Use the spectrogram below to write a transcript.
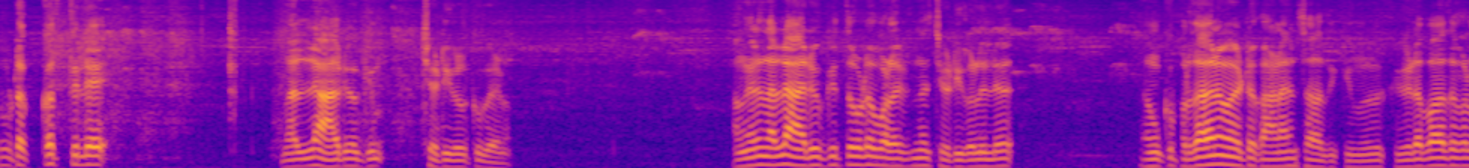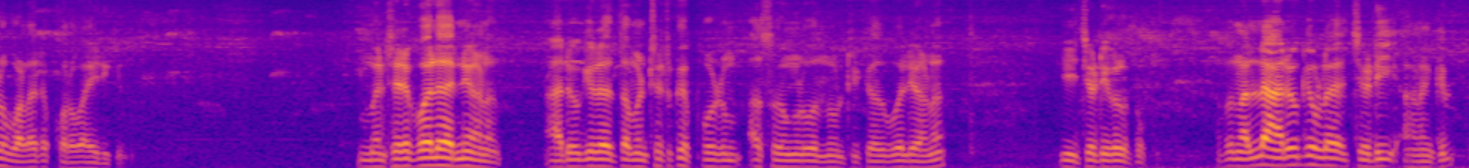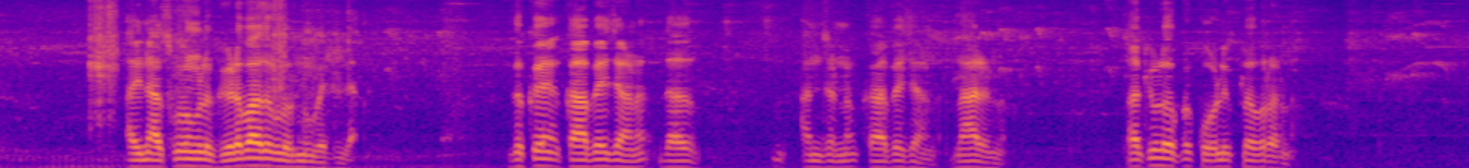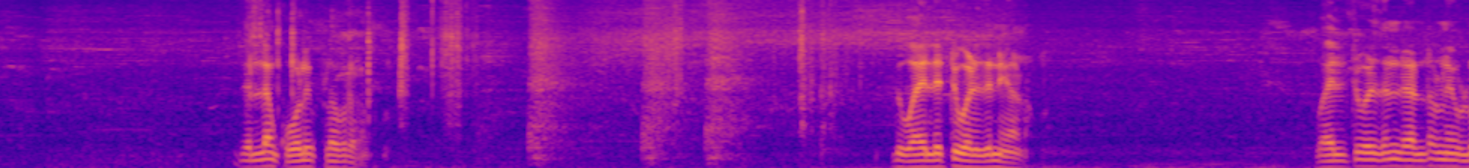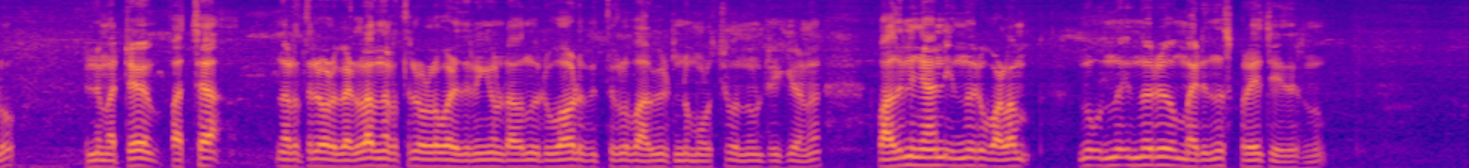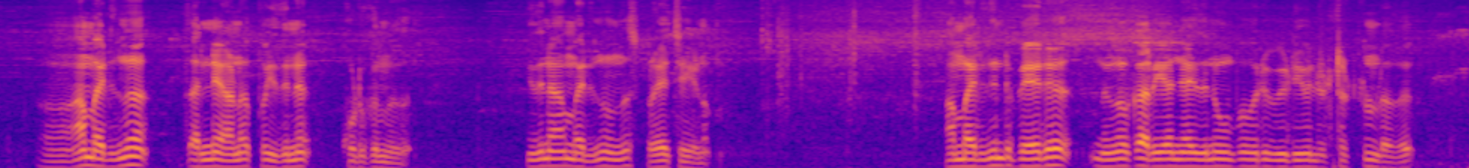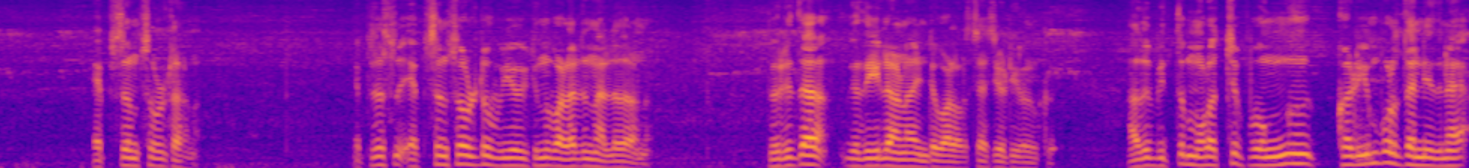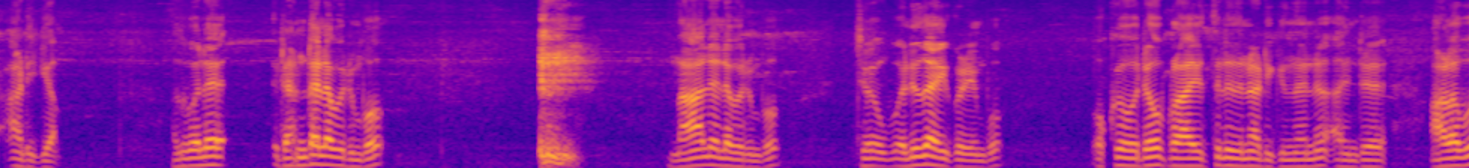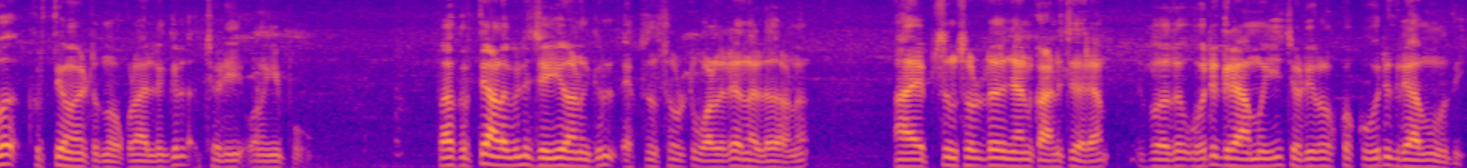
തുടക്കത്തിലെ നല്ല ആരോഗ്യം ചെടികൾക്ക് വേണം. അങ്ങനെ നല്ല ആരോഗ്യത്തോടെ വളരുന്ന ചെടികളിൽ നമുക്ക് പ്രധാനമായിട്ട് കാണാൻ സാധിക്കുന്നത് കീടബാധകൾ വളരെ കുറവായിരിക്കും. മനുഷ്യരെ പോലെ തന്നെയാണ്. ആരോഗ്യമില്ലാത്ത മനുഷ്യർക്ക് എപ്പോഴും അസുഖങ്ങൾ വന്നുകൊണ്ടിരിക്കും. അതുപോലെയാണ് ഈ ചെടികൾക്കും. അപ്പോൾ നല്ല ആരോഗ്യമുള്ള ചെടി ആണെങ്കിൽ അതിന് അസുഖങ്ങൾ കീടബാധകളൊന്നും വരില്ല. ഇതൊക്കെ കാബേജാണ്. ഇതാ അഞ്ചെണ്ണം കാബേജാണ്. നാലെണ്ണം. ബാക്കിയുള്ളതൊക്കെ കോളിഫ്ലവറാണ്. ഇതെല്ലാം കോളിഫ്ലവറാണ്. ഇത് വയലറ്റ് വഴുതനയാണ് വയലറ്റ് വഴുതന രണ്ടെണ്ണേ ഉള്ളൂ. പിന്നെ മറ്റേ പച്ച നിറത്തിലുള്ള വെള്ള നിറത്തിലുള്ള വഴുതനങ്ങ ഉണ്ടാകുന്ന ഒരുപാട് വിത്തുകൾ ഭാവിയിട്ടുണ്ട് മുളച്ച് വന്നുകൊണ്ടിരിക്കുകയാണ്. അപ്പോൾ അതിന് ഞാൻ ഇന്നൊരു വളം ഇന്ന് ഇന്നൊരു മരുന്ന് സ്പ്രേ ചെയ്തിരുന്നു. ആ, മരുന്ന് തന്നെയാണ് ഇപ്പോൾ ഇതിന് കൊടുക്കുന്നത്. ഇതിന് ആ മരുന്ന് ഒന്ന് സ്പ്രേ ചെയ്യണം. ആ മരുന്നിന്റെ പേര് നിങ്ങൾക്കറിയാം. ഞാൻ ഇതിനു മുമ്പ് ഒരു വീഡിയോയിൽ ഇട്ടിട്ടുണ്ടത് എപ്സം സോൾട്ടാണ് എപ്സം എപ്സം സോൾട്ട് ഉപയോഗിക്കുന്നത് വളരെ നല്ലതാണ്. ത്വരിതഗതിയിലാണ് അതിന്റെ വളർച്ച ചെടികൾക്ക്. അത് വിത്ത് മുളച്ച് പൊങ്ങ് കഴിയുമ്പോൾ തന്നെ ഇതിനെ അടിക്കാം. അതുപോലെ രണ്ടില വരുമ്പോൾ നാലില വരുമ്പോൾ വലുതായി കഴിയുമ്പോൾ ഒക്കെ ഓരോ പ്രായത്തിൽ ഇതിനടിക്കുന്നതിന് അതിന്റെ അളവ് കൃത്യമായിട്ട് നോക്കണം. അല്ലെങ്കിൽ ചെടി ഉണങ്ങിപ്പോകും. അപ്പോൾ ആ കൃത്യ അളവിൽ ചെയ്യുകയാണെങ്കിൽ എപ്സം സോൾട്ട് വളരെ നല്ലതാണ്. ആ എപ്സം സോൾട്ട് ഞാൻ കാണിച്ചു തരാം. ഇപ്പോൾ അത് ഒരു ഗ്രാം ഈ ചെടികൾക്കൊക്കെ ഒരു ഗ്രാം മതി.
